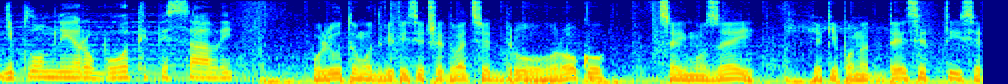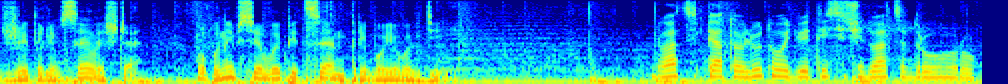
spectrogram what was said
дипломні роботи писали. У лютому 2022 року цей музей, як і понад 10 тисяч жителів селища, опинився в епіцентрі бойових дій. 25 лютого 2022 року.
